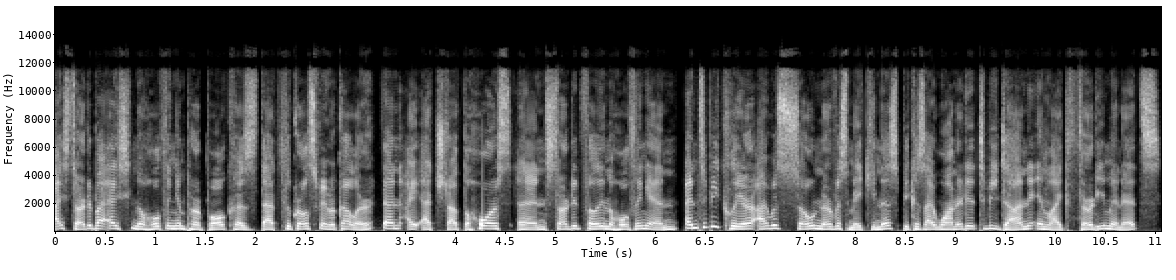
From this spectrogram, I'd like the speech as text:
I started by icing the whole thing in purple because that's the girl's favorite color. Then I etched out the the horse and started filling the whole thing in. And to be clear, I was so nervous making this because I wanted it to be done in like 30 minutes.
